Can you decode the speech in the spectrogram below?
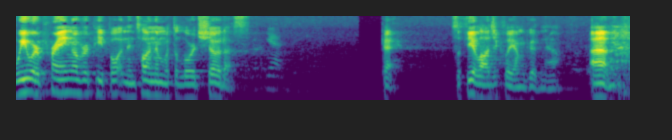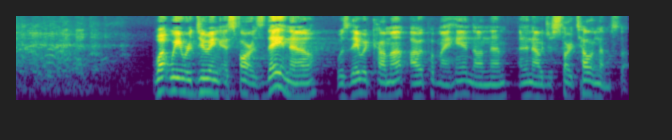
we were praying over people and then telling them what the Lord showed us. So theologically, I'm good now. Um, what we were doing, as far as they know, was they would come up, I would put my hand on them, and then I would just start telling them stuff.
